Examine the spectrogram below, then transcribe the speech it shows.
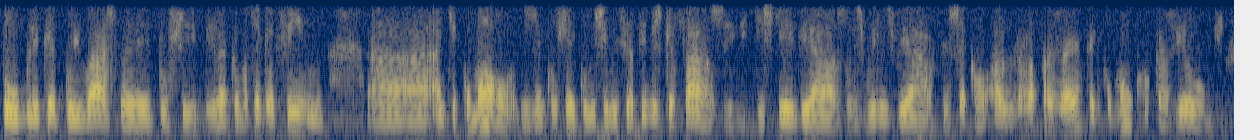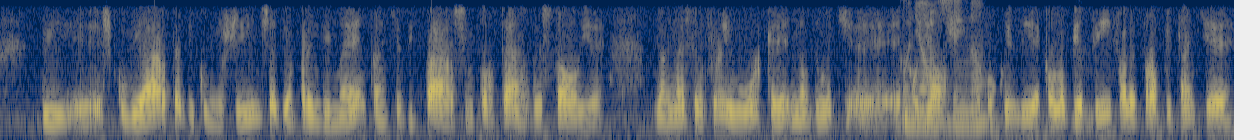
pubbliche più vaste possibile. Ecco, perché fin a, anche come diciamo così, con le iniziative che fasi, gli schievi asli, gli svili sviarti, ecco, rappresentano comunque occasioni di eh, scuviarta, di conoscenza, di apprendimento, anche di parsi importanti, storie del nostro Friuli che non tutti eh, conoscono. No? Quindi ecco, l'obiettivo è proprio anche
